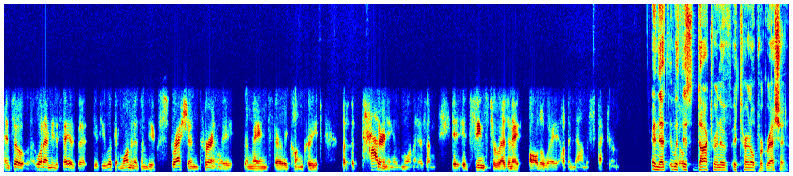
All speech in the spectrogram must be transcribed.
And so what I mean to say is that if you look at Mormonism, the expression currently remains fairly concrete, but the patterning of Mormonism, it, it seems to resonate all the way up and down the spectrum. and that with So- this doctrine of eternal progression.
